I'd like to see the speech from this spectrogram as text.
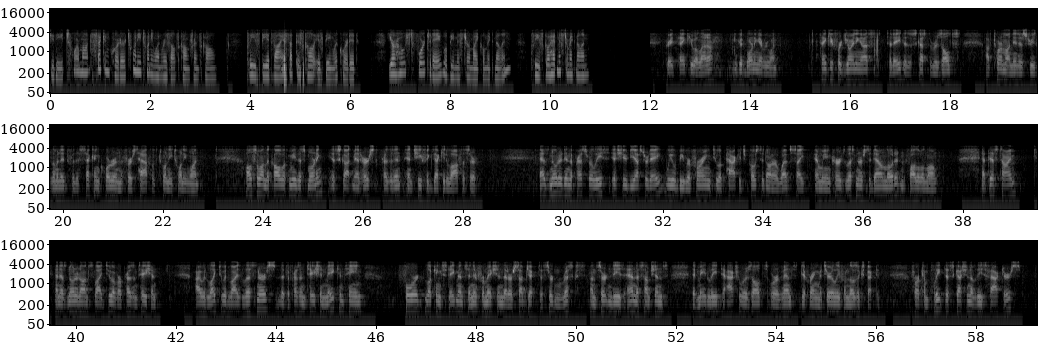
To the Toromont second quarter 2021 results conference call. Please be advised that this call is being recorded. Your host for today will be Mr. Michael McMillan. Please go ahead, Mr. McMillan. Great. Thank you, Elena. Good morning, everyone. Thank you for joining us today to discuss the results of Toromont Industries Limited for the second quarter and the first half of 2021. Also on the call with me this morning is Scott Medhurst, President and Chief Executive Officer. As noted in the press release issued yesterday, we will be referring to a package posted on our website, and we encourage listeners to download it and follow along. At this time, and as noted on slide two of our presentation, I would like to advise listeners that the presentation may contain forward-looking statements and information that are subject to certain risks, uncertainties, and assumptions that may lead to actual results or events differing materially from those expected. For a complete discussion of these factors,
